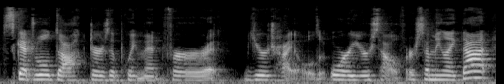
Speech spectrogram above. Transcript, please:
schedule doctor's appointment for your child or yourself or something like that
